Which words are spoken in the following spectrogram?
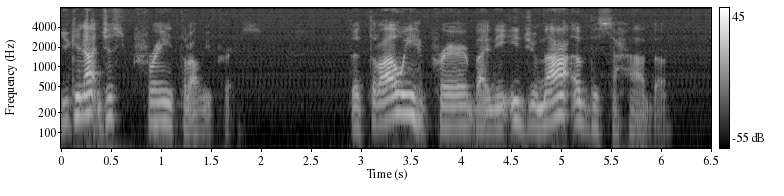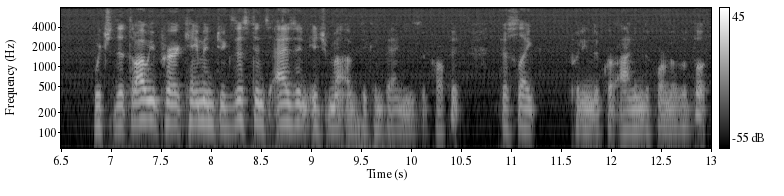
You cannot just pray Taraweeh prayers. The Taraweeh prayer by the ijma' of the Sahaba, which the Taraweeh prayer came into existence as an ijma' of the companions of the Prophet, just like putting the Quran in the form of a book.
